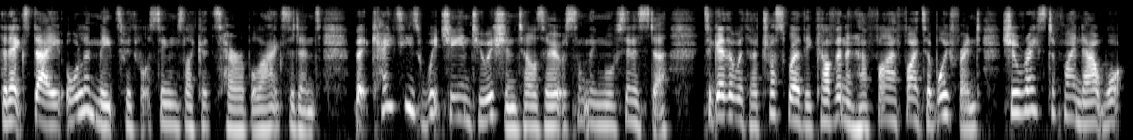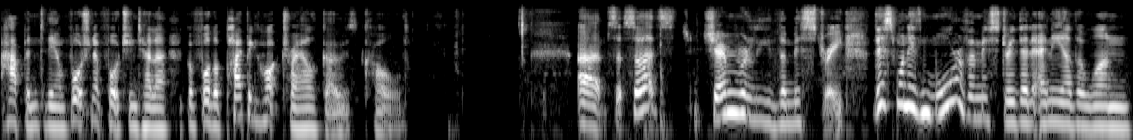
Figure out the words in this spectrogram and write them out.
The next day, Orla meets with what seems like a terrible accident, but Katie's witchy intuition tells her it was something more sinister. Together with her trustworthy coven and her firefighter boyfriend, she'll race to find out what happened to the unfortunate fortune teller before the piping hot trail goes cold. Uh, so, so that's generally the mystery. This one is more of a mystery than any other one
